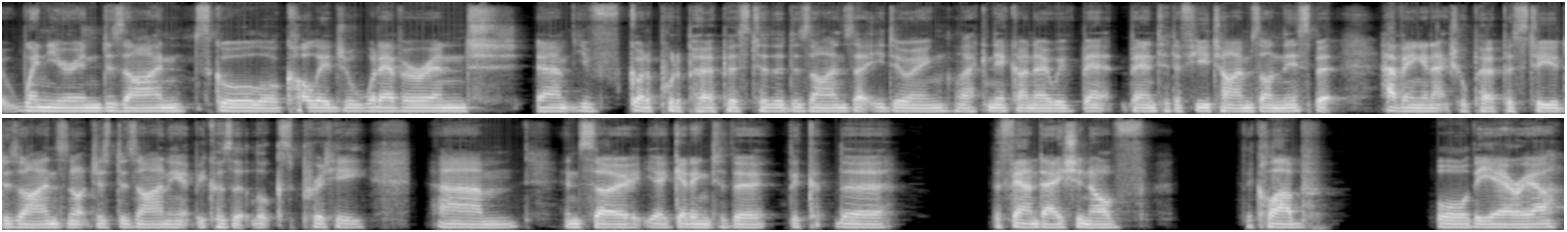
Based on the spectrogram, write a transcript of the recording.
when you're in design school or college or whatever, and um, you've got to put a purpose to the designs that you're doing. Like Nick, I know we've bantered a few times on this, but having an actual purpose to your designs, not just designing it because it looks pretty. Um, and so, yeah, getting to the the the the foundation of the club or the area,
